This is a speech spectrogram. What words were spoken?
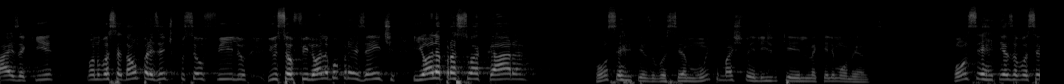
pais aqui, Quando você dá um presente para o seu filho e o seu filho olha para o presente e olha para a sua cara, com certeza você é muito mais feliz do que ele naquele momento. Com certeza você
